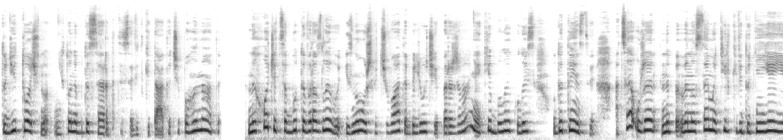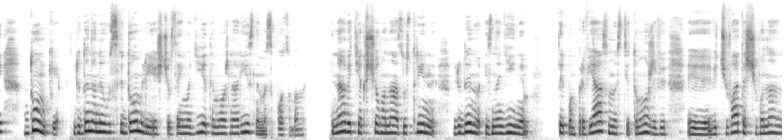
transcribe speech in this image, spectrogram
тоді точно ніхто не буде сердитися, відкидати чи поглинати. Не хочеться бути вразливою і знову ж відчувати болючі переживання, які були колись у дитинстві. А це уже невиносимо тільки від однієї думки. Людина не усвідомлює, що взаємодіяти можна різними способами. І навіть якщо вона зустріне людину із надійним типом прив'язаності, то може е, відчувати, що вона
